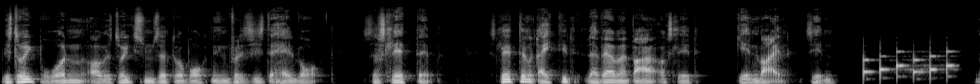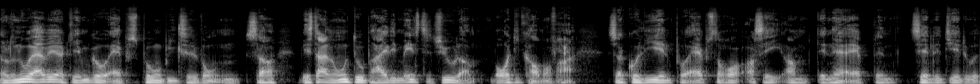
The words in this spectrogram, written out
Hvis du ikke bruger den, og hvis du ikke synes, at du har brugt den inden for det sidste halve år, så slet den. Slet den rigtigt. Lad være med bare at slette genvejen til den. Når du nu er ved at gennemgå apps på mobiltelefonen, så hvis der er nogen, du bare er i de mindste tvivl om, hvor de kommer fra, så gå lige ind på App Store og se, om den her app den ser legit ud.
